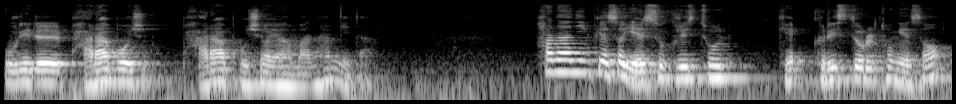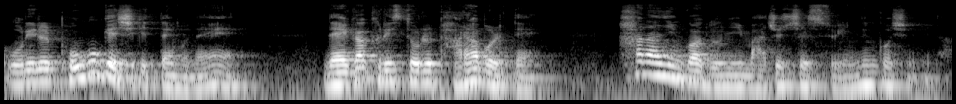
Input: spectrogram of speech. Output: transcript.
우리를 바라보시, 바라보셔야만 합니다. 하나님께서 예수 그리스도, 그리스도를 통해서 우리를 보고 계시기 때문에 내가 그리스도를 바라볼 때 하나님과 눈이 마주칠 수 있는 것입니다.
